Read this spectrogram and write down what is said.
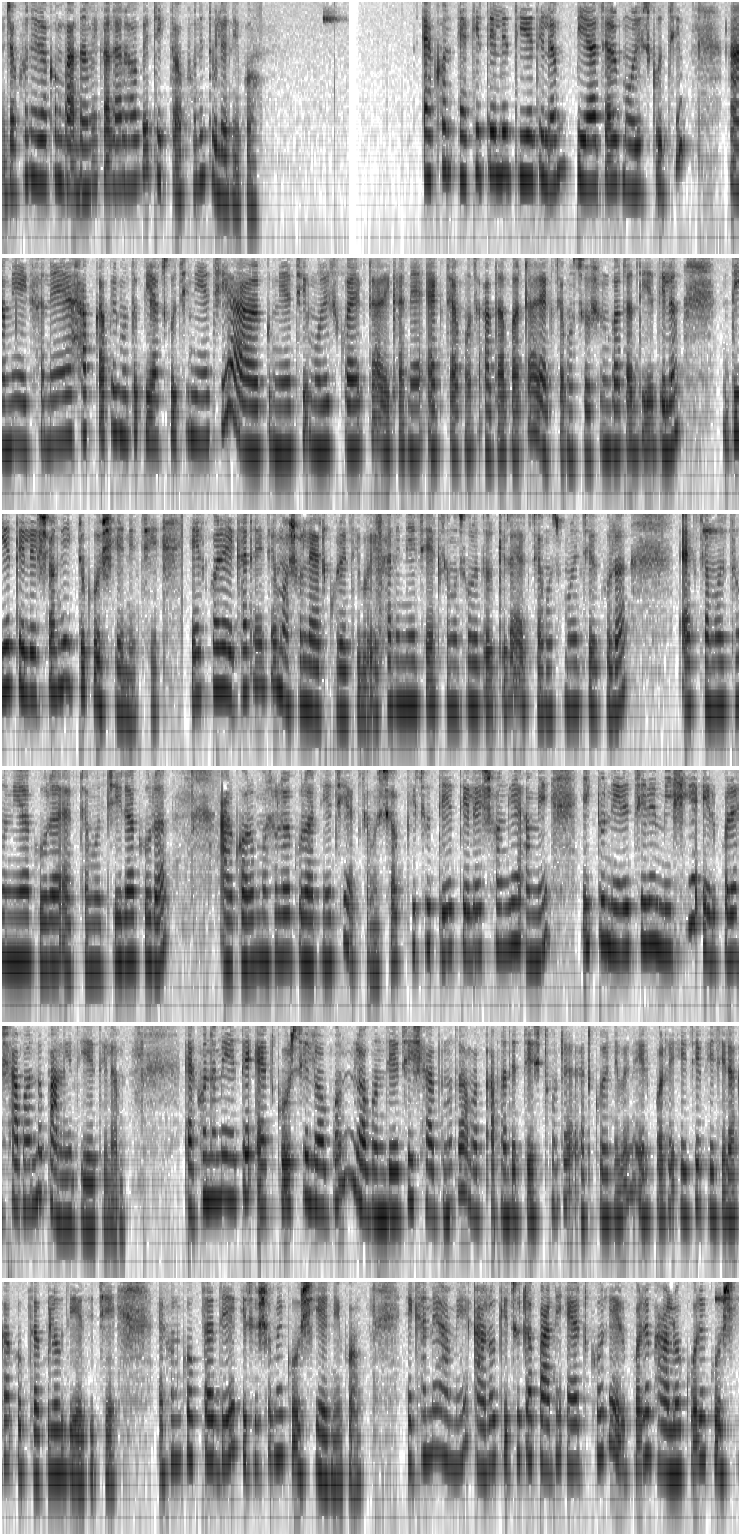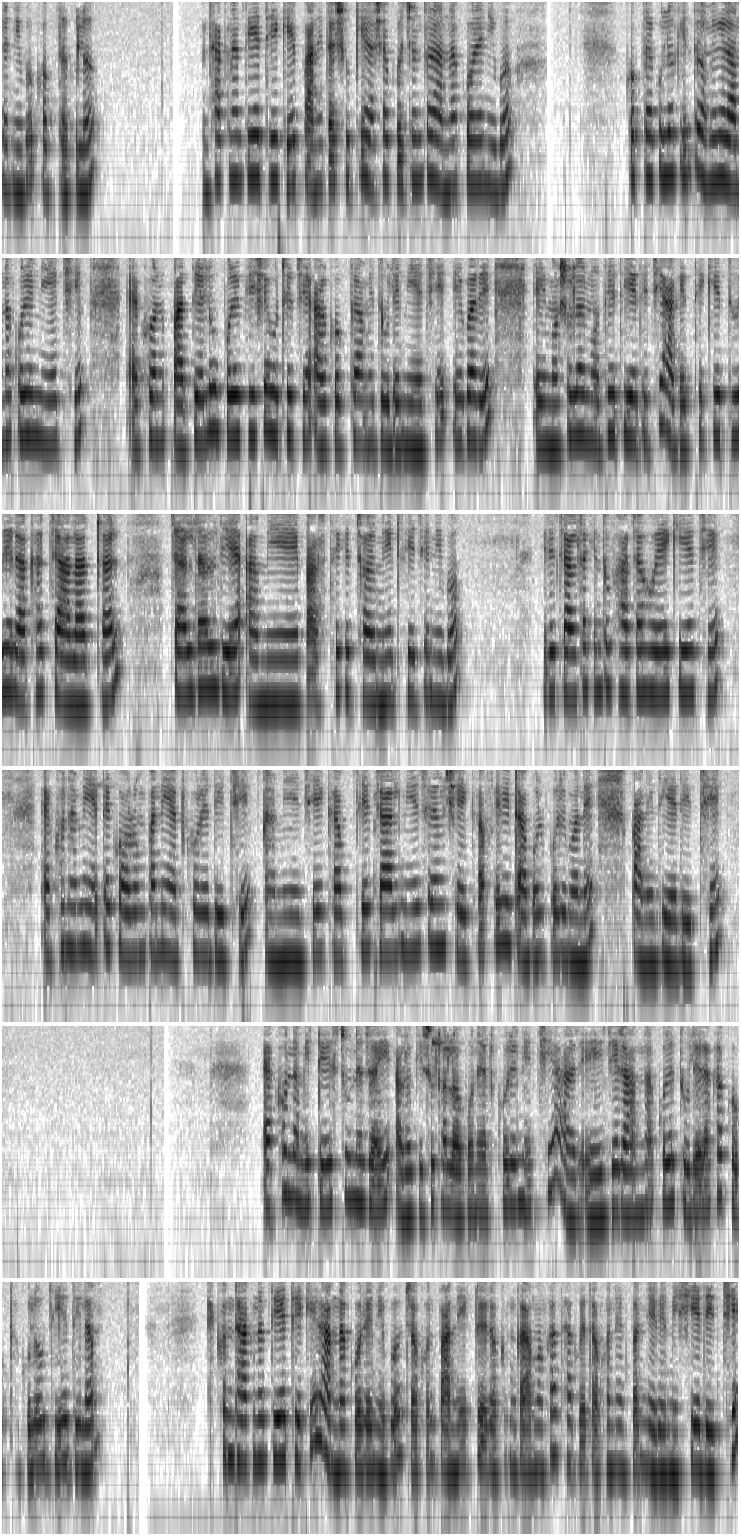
যখন এরকম বাদামি কালার হবে, ঠিক তখনই তুলে নিব। এখন একই তেলে দিয়ে দিলাম পেঁয়াজ আর মরিচ কুচি। আমি এখানে হাফ কাপের মতো পেঁয়াজ কুচি নিয়েছি আর নিয়েছি মরিচ কয়েকটা, আর এখানে এক চামচ আদা বাটা আর এক চামচ রসুন বাটা দিয়ে দিলাম। দিয়ে তেলের সঙ্গে একটু কষিয়ে নিচ্ছি। এরপরে এখানে যে মশলা অ্যাড করে দিব। এখানে নিয়েছি এক চামচ হলুদের গুঁড়া, এক চামচ মরিচের গুঁড়া, এক চামচ ধনিয়া গুঁড়া, এক চামচ জিরা গুঁড়া আর গরম মশলার গুঁড়া নিয়েছি এক চামচ। সব কিছু দিয়ে তেলের সঙ্গে আমি একটু নেড়ে চেড়ে মিশিয়ে এরপরে সামান্য পানি দিয়ে দিলাম। এখন আমি এতে অ্যাড করছি লবণ। লবণ দিয়েছি স্বাদ মতো। আমার, আপনাদের টেস্ট মতো অ্যাড করে নেবেন। এরপরে এই যে ভেজে রাখা কোপ্তাগুলোও দিয়ে দিচ্ছি। এখন কোপ্তা দিয়ে কিছু সময় কষিয়ে নিব। এখানে আমি আরও কিছুটা পানি অ্যাড করে এরপরে ভালো করে কষিয়ে নিব কোপ্তাগুলো। ঢাকনা দিয়ে ঢেকে পানিটা শুকিয়ে আসা পর্যন্ত রান্না করে নিব। কোপ্তাগুলো কিন্তু আমি রান্না করে নিয়েছি। এখন তেলও উপরে ভেসে উঠেছে আর কোপ্তা আমি তুলে নিয়েছি। এবারে এই মশলার মধ্যে দিয়ে দিচ্ছি আগের থেকে ধুয়ে রাখা চাল আর ডাল চাল ডাল দিয়ে আমি পাঁচ থেকে ছয় মিনিট ভেজে নিব। এই যে চালটা কিন্তু ভাজা হয়ে গিয়েছে। এখন আমি এতে গরম পানি অ্যাড করে দিচ্ছি। আমি যে কাপ দিয়ে চাল নিয়েছিলাম, সেই কাপেরই ডাবল পরিমাণে পানি দিয়ে দিচ্ছি। এখন আমি টেস্ট অনুযায়ী আরও কিছুটা লবণ অ্যাড করে নিচ্ছি আর এই যে রান্না করে তুলে রাখা কোপ্তাগুলোও দিয়ে দিলাম। এখন ঢাকনা দিয়ে ঢেকে রান্না করে নিব। যখন পানি একটু এরকম গা মাখা থাকবে, তখন একবার নেড়ে মিশিয়ে দিচ্ছি।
